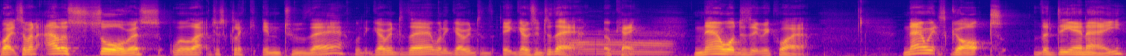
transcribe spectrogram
Right, so an Allosaurus, will that just click into there? Will it go into there? Will it go into... It goes into there. Okay. Now what does it require? Now it's got the DNA,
